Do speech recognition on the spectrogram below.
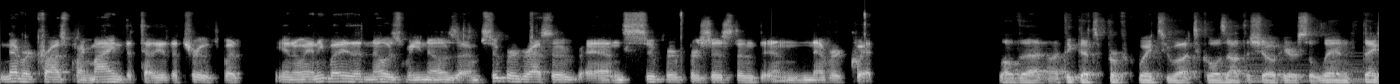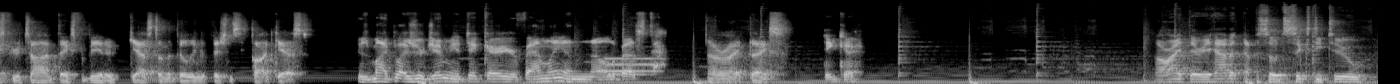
never crossed my mind to tell you the truth, but you know, anybody that knows me knows I'm super aggressive and super persistent and never quit. Love that. I think that's a perfect way to uh, to close out the show here. So, Lynn, thanks for your time. Thanks for being a guest on the Building Efficiency Podcast. It was my pleasure, Jim. You take care of your family and all the best. All right. Thanks. Take care. All right, there you have it, episode 62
